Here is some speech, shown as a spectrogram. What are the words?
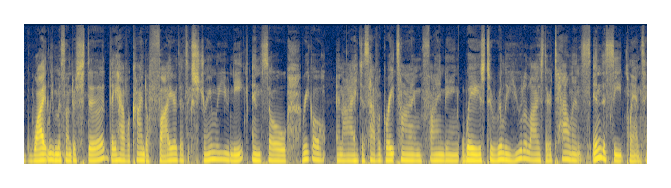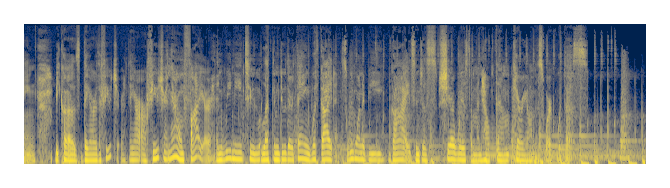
widely misunderstood. They have a kind of fire that's extremely unique. And so, Rico and I just have a great time finding ways to really utilize their talents in the seed planting because they are the future. They are our future and they're on fire, and we need to let them do their thing with guidance. We want to be guides and just share wisdom and help them carry on this work with us.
